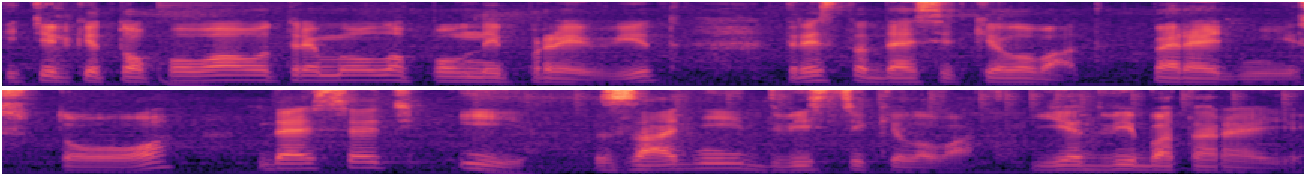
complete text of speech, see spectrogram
І тільки топова отримувала повний привід 310 кВт. Передній 110 і задній 200 кВт. Є дві батареї.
